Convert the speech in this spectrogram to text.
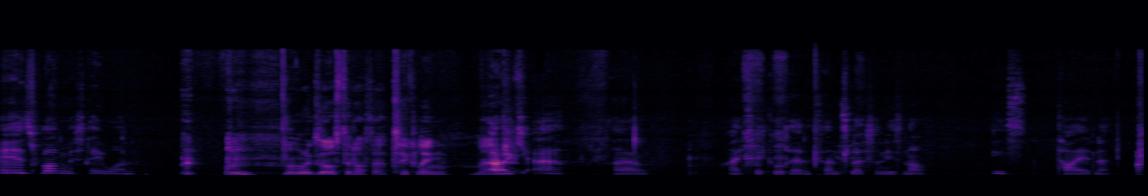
it is Vlogmas Day One. I'm all exhausted after that tickling Oh yeah. Um, I tickled him senseless, and he's not. He's tired now.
